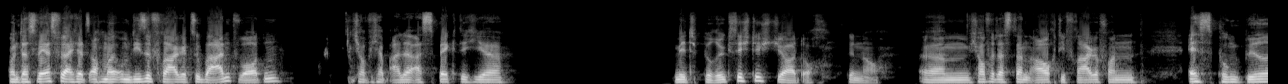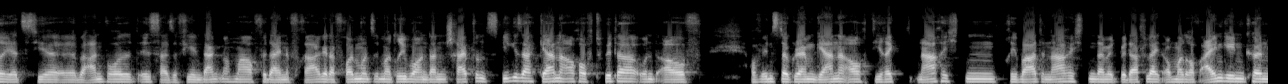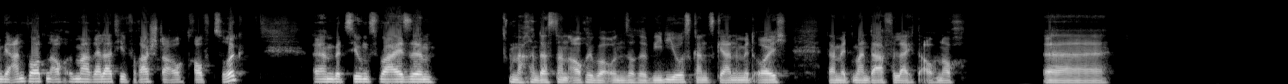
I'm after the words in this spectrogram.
Und das wäre es vielleicht jetzt auch mal, um diese Frage zu beantworten. Ich hoffe, ich habe alle Aspekte hier mit berücksichtigt. Ja, doch, genau. Ähm, ich hoffe, dass dann auch die Frage von S.Bir jetzt hier äh, beantwortet ist. Also vielen Dank nochmal auch für deine Frage. Da freuen wir uns immer drüber. Und dann schreibt uns, wie gesagt, gerne auch auf Twitter und auf, auf Instagram gerne auch direkt Nachrichten, private Nachrichten, damit wir da vielleicht auch mal drauf eingehen können. Wir antworten auch immer relativ rasch da auch drauf zurück. Ähm, beziehungsweise machen das dann auch über unsere Videos ganz gerne mit euch, damit man da vielleicht auch noch äh,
